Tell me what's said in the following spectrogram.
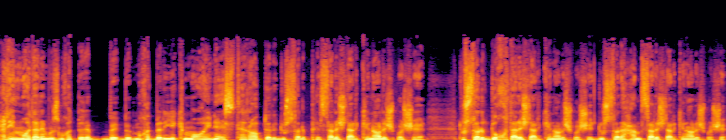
ولی این مادر امروز می‌خواد بره ب... می‌خواد بره یک معاینه استراب داره. دوست داره پسرش در کنارش باشه. دوست داره دخترش در کنارش باشه. دوست داره همسرش در کنارش باشه.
